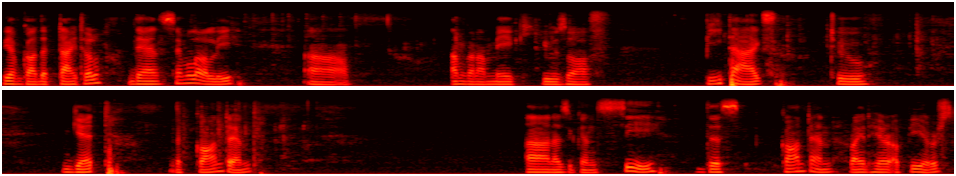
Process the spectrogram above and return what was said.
we have got the title. Then similarly uh, I'm gonna make use of p tags to get the content. And as you can see this content right here appears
